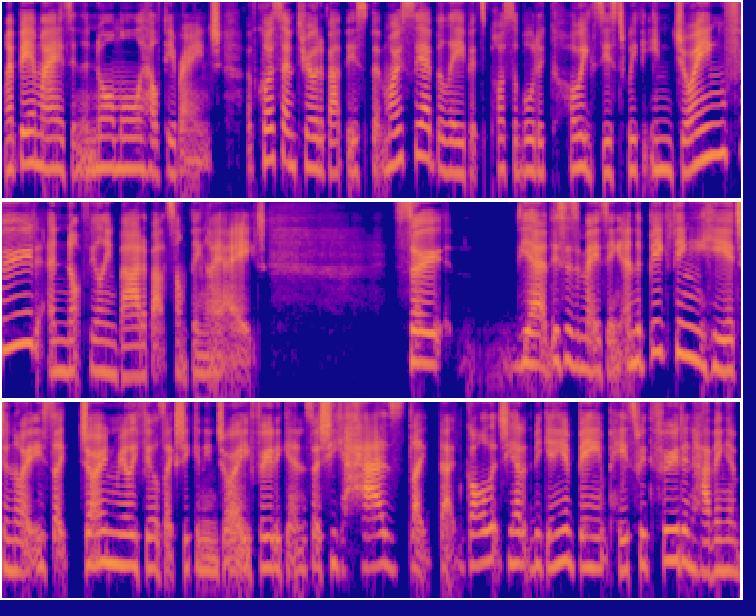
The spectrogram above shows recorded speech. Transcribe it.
My BMI is in the normal, healthy range. Of course, I'm thrilled about this, but mostly I believe it's possible to coexist with enjoying food and not feeling bad about something I ate. So yeah, this is amazing. And the big thing here to note is like Joan really feels like she can enjoy food again. So she has like that goal that she had at the beginning of being at peace with food and having a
